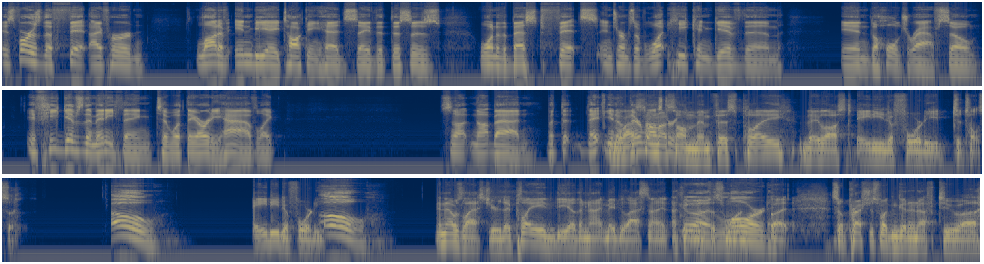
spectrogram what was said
as far as the fit, I've heard a lot of NBA talking heads say that this is one of the best fits in terms of what he can give them in the whole draft. So if he gives them anything to what they already have, like it's not not bad. But the, they, you know, the last their time roster. I saw Memphis play, they lost eighty to forty to Tulsa. oh, Eighty to 40. Oh. and that was last year. They played the other night, maybe last night. I think Good Memphis Lord. won, but so Precious wasn't good enough to uh,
